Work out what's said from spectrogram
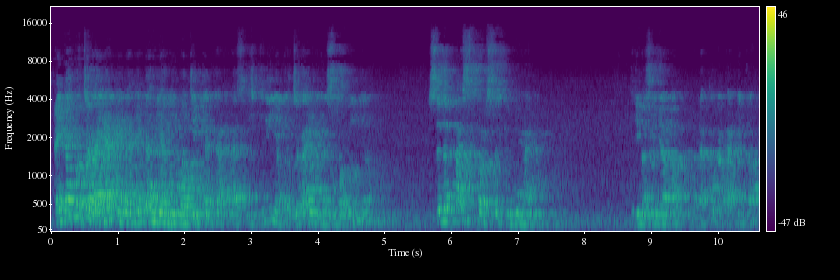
Iddah perceraian ialah iddah yang diwajibkan ke atas isteri yang bercerai dengan suaminya selepas persetubuhan. Jadi maksudnya apa? Berlaku akad nikah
